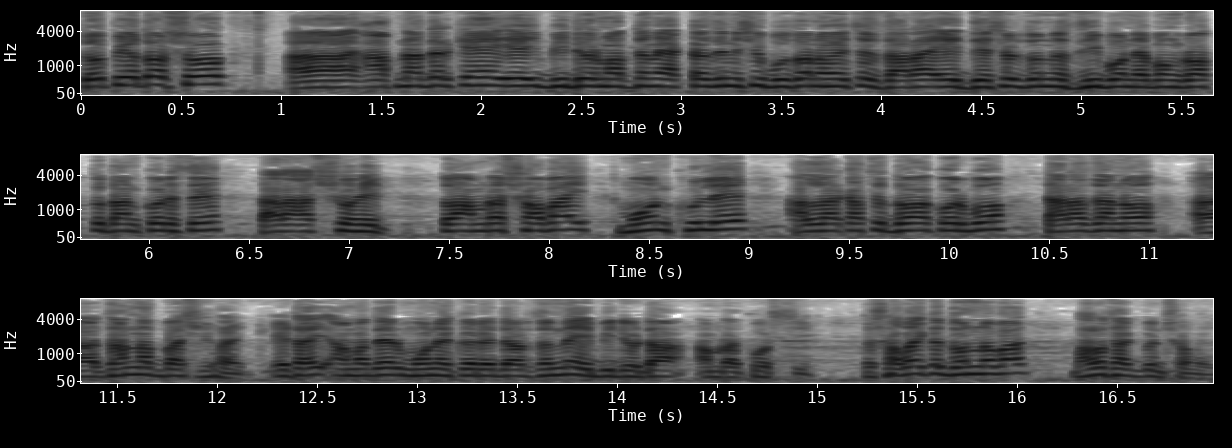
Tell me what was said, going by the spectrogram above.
তো প্রিয় দর্শক আপনাদেরকে এই ভিডিওর মাধ্যমে একটা জিনিসই বোঝানো হয়েছে, যারা এই দেশের জন্য জীবন এবং রক্ত দান করেছে, তারা আর শহীদ। তো আমরা সবাই মন খুলে আল্লাহর কাছে দোয়া করব, তারা যেন জান্নাতবাসী হয়। এটাই আমাদের মনে করে দেওয়ার জন্য এই ভিডিওটা আমরা করছি। তো সবাইকে ধন্যবাদ, ভালো থাকবেন সবাই।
